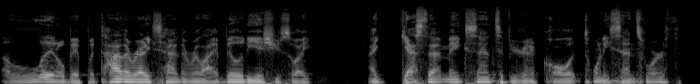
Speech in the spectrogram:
a little bit. But Tyler Reddick's had the reliability issue, so I, I guess that makes sense if you're going to call it 20 cents worth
